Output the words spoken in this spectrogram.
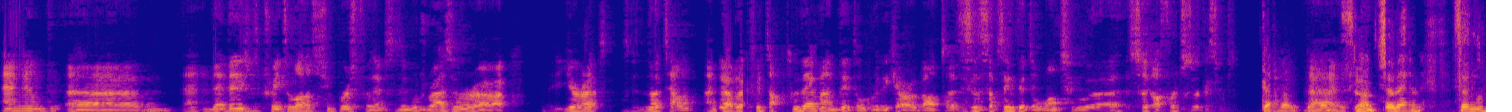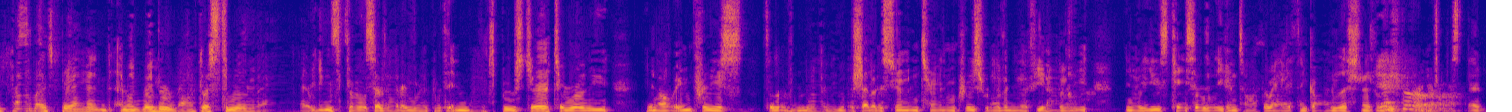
and uh, then it would create a lot of supers for them. So they would rather uh, you're not not tell them, and I've actually talked to them, and they don't really care about uh, this is something they don't want to uh, offer to their customers. Got it. Uh, so, so then, so the e-commerce brand. I mean, maybe walk us through a use case of how to work with Inbox Booster to really, you know, increase deliverability, which I would assume in turn increase revenue. If you have any, you know, use cases that you can talk about, I think our listeners will yeah, be sure. interested.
